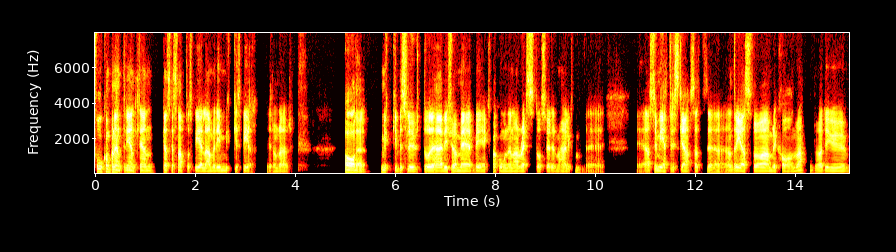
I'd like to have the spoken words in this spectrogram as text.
få komponenter egentligen, ganska snabbt att spela, men det är mycket spel i de där. Ja, det är det. Mycket beslut och det här vi kör med, med expansionen Rest och så är det de här liksom, eh, eh, asymmetriska så att eh, Andreas var amerikan va? Du hade ju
